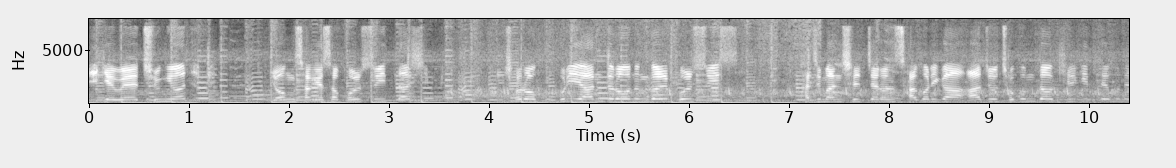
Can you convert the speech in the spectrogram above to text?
이게 왜 중요하냐면 영상에서 볼 수 있다시피 초록 불이 안 들어오는 걸 볼 수 있어. 하지만 실제로는 사거리가 아주 조금 더 길기 때문에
